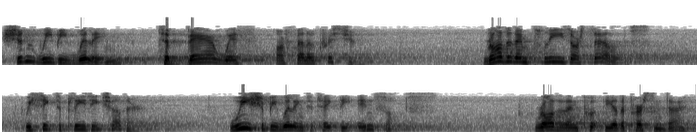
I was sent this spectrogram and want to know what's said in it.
shouldn't we be willing to bear with our fellow Christian? Rather than please ourselves, we seek to please each other. We should be willing to take the insults rather than put the other person down.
